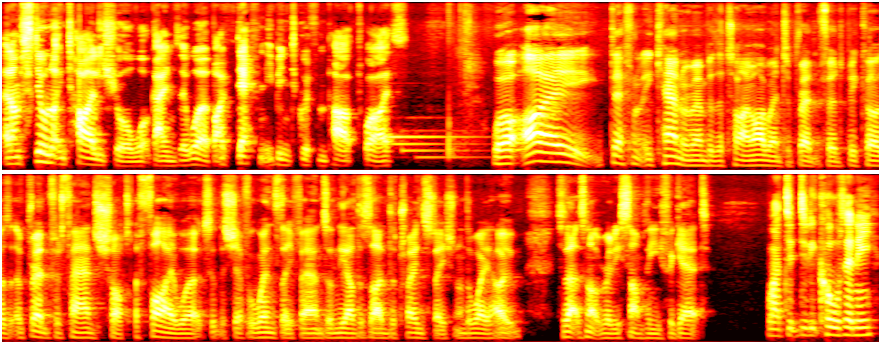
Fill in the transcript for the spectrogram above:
and I'm still not entirely sure what games they were. But I've definitely been to Griffin Park twice. Well, I definitely can remember the time I went to Brentford because a Brentford fan shot a fireworks at the Sheffield Wednesday fans on the other side of the train station on the way home. So that's not really something you forget. Well, did, did it cause any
